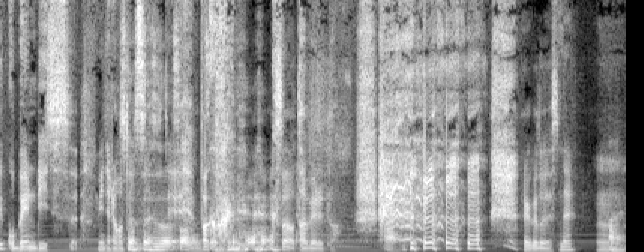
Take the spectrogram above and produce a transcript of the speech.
結構便利っす。みたいなことになって、パクパク草を食べると。そういうことですね。うんはい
